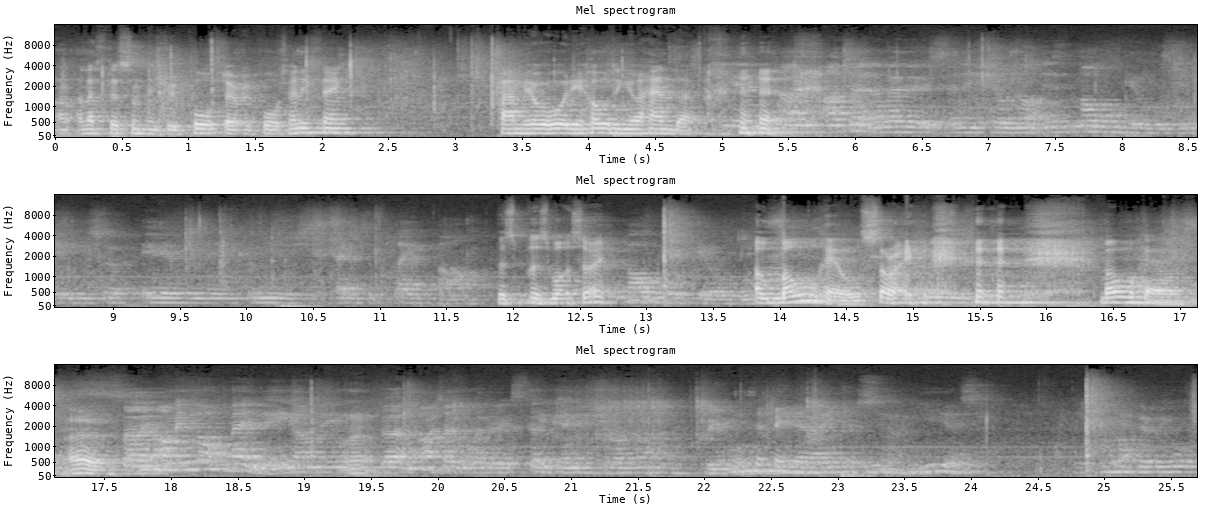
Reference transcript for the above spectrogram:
uh, unless there's something to report, don't report anything. Pam, you're already holding your hand up. Yeah, I, I don't know whether it's an issue or not. There's molehills beginning to appear in the community centre play park. There's, there's what, sorry? Molehills. Oh, molehills, sorry. molehills, oh. So, I mean, not many, I mean, Right. but I don't know whether it's going to be an issue or not. They've been there ages. Years. Not very old.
